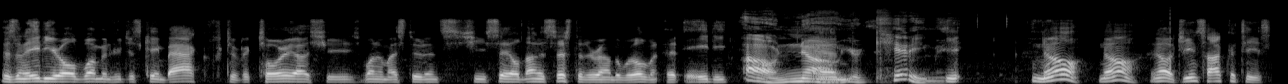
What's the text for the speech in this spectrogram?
There's an 80-year-old woman who just came back to Victoria. She's one of my students. She sailed unassisted around the world at 80. Oh no, And- you're kidding me. No, no, no. Jeanne Socrates.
